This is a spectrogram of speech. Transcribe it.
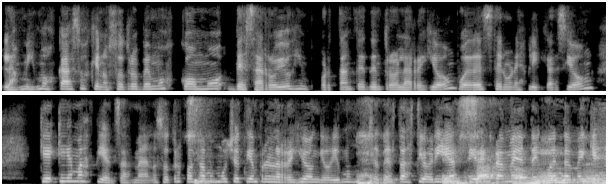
los mismos casos que nosotros vemos como desarrollos importantes dentro de la región. Puede ser una explicación. ¿Qué, qué más piensas, man? Nosotros Sí. pasamos mucho tiempo en la región y oímos muchas de estas teorías directamente. Cuéntame, ¿qué has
